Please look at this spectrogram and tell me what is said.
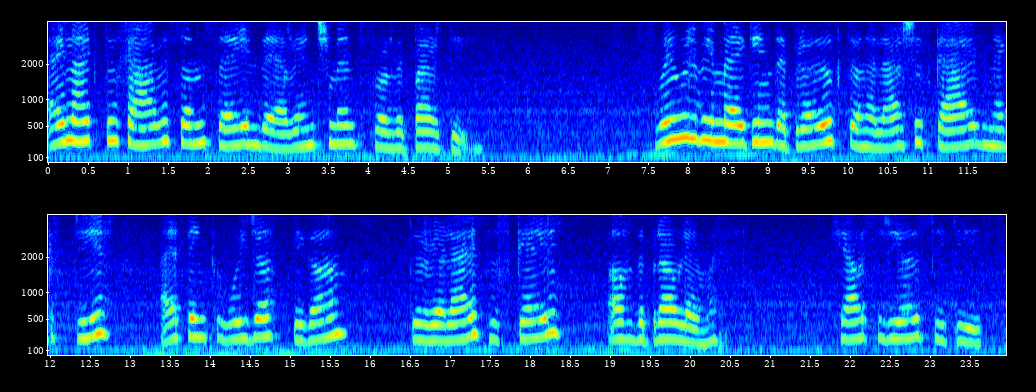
I like to have some say in the arrangement for the party. We will be making the product on a large scale next year. I think we just begun to realize the scale of the problem, how serious it is.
